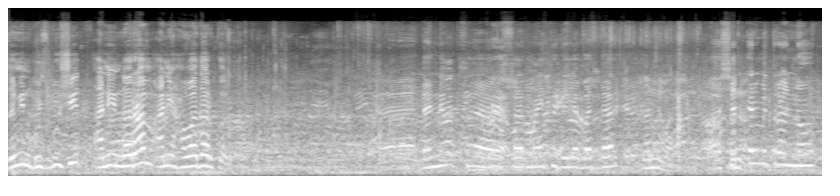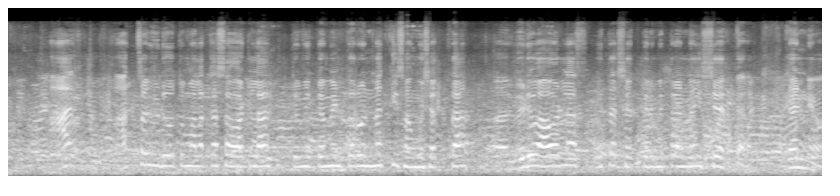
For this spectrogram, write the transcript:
जमीन भुसभुशीत आणि नरम आणि हवादार करतो. धन्यवाद सर- माहिती दिल्याबद्दल. धन्यवाद. शेतकरी मित्रांनो आज आजचा व्हिडिओ तुम्हाला कसा वाटला तुम्ही कमेंट करून नक्की सांगू शकता. व्हिडिओ आवडलास इतर शेतकरी मित्रांनाही शेअर करा. धन्यवाद.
